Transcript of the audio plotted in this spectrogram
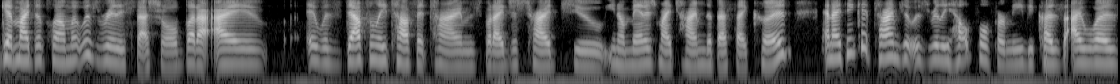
get my diploma. It was really special, but I, I it was definitely tough at times, but I just tried to, you know, manage my time the best I could. And I think at times it was really helpful for me because I was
